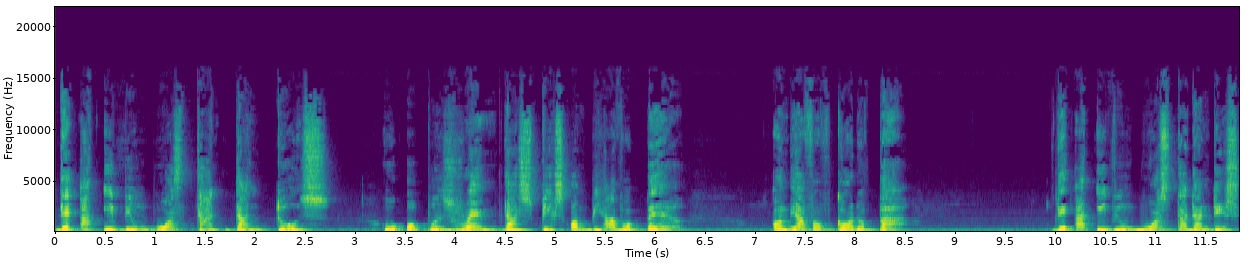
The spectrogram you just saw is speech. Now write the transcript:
They are even worse than those who opens realm that speaks on behalf of Baal, on behalf of God of Baal. They are even worse than this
